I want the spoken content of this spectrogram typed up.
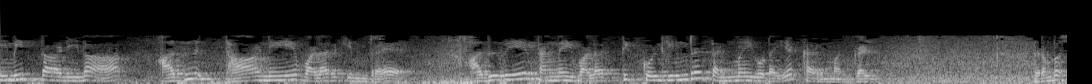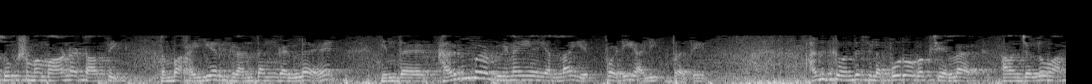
நிமித்தானினா அது தானே வளர்கின்ற அதுவே தன்னை வளர்த்தி கொள்கின்ற தன்மையுடைய கர்மங்கள். ரொம்ப சூக்மமான டாபிக் ரொம்ப ஹையர் கிரந்தங்கள்ல இந்த கர்ம வினையை எல்லாம் எப்படி அழிப்பது? அதுக்கு வந்து சில பூர்வபக்ஷி எல்லாம் இருக்கு. அவன் சொல்லுவான்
